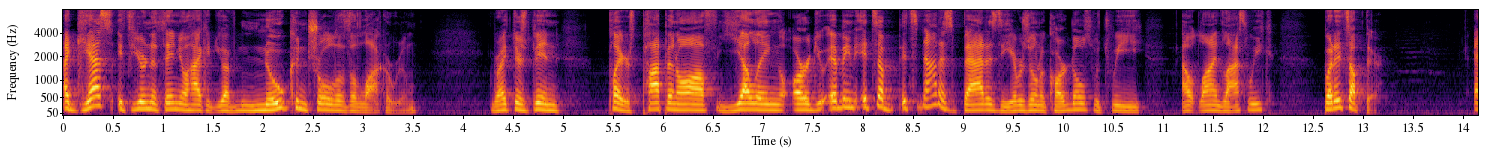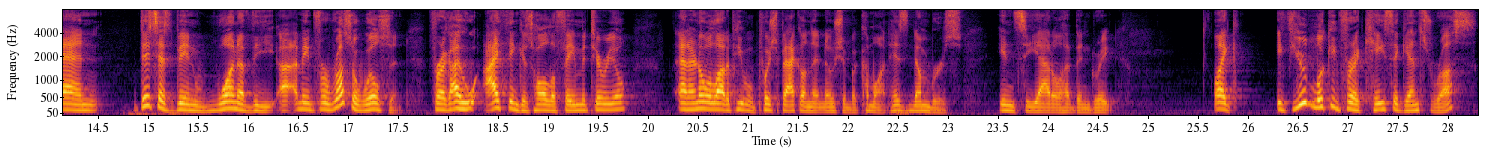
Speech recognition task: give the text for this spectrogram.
I guess if you're Nathaniel Hackett, you have no control of the locker room, right? There's been players popping off, yelling, argue. I mean, it's a it's not as bad as the Arizona Cardinals, which we outlined last week, but it's up there. And this has been one of the I mean, for Russell Wilson, for a guy who I think is Hall of Fame material, and I know a lot of people push back on that notion, but come on, his numbers in Seattle have been great. Like, if you're looking for a case against Russ,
